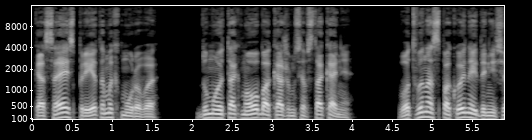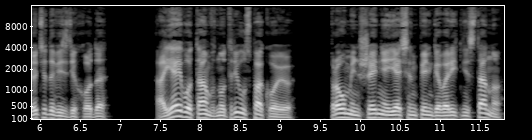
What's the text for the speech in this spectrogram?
касаясь при этом и Хмурого. Думаю, так мы оба окажемся в стакане. Вот вы нас спокойно и донесете до вездехода. А я его там внутри успокою. Про уменьшение ясен пень говорить не стану,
